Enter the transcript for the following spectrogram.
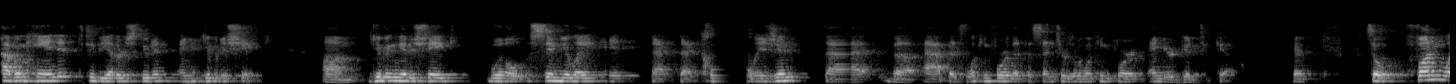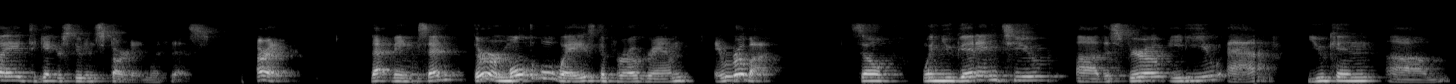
have them hand it to the other student and give it a shake. Um, giving it a shake will simulate it, that, that collision that the app is looking for, that the sensors are looking for, and you're good to go. Okay, so fun way to get your students started with this. All right. That being said, there are multiple ways to program a robot. So when you get into uh, the Sphero EDU app, you can um,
